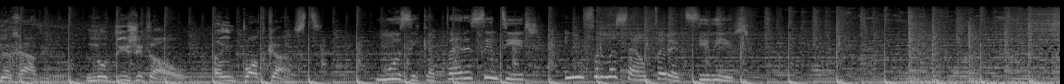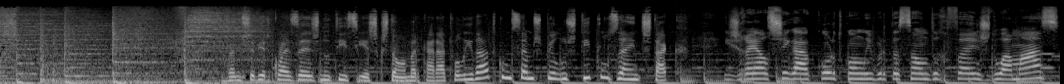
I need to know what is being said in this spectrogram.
Na rádio, no digital, em podcast. Música para sentir, informação para decidir. Vamos saber quais as notícias que estão a marcar a atualidade. Começamos pelos títulos em destaque. Israel chega a acordo com a libertação de reféns do Hamas.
